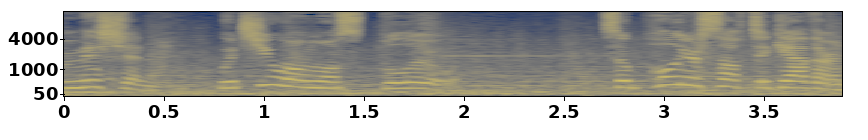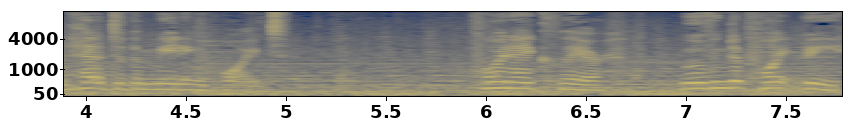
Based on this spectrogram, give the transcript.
Our mission, which you almost blew. So pull yourself together and head to the meeting point. Point A clear. Moving to point B.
